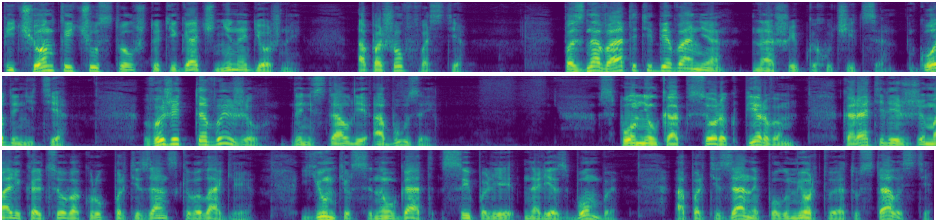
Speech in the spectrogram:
Печенкой чувствовал, что тягач ненадежный, а пошел в хвосте. Поздновато тебе, Ваня, на ошибках учиться. Годы не те. Выжить-то выжил, да не стал ли обузой? Вспомнил, как в сорок первом каратели сжимали кольцо вокруг партизанского лагеря. Юнкерсы наугад сыпали на лес бомбы, а партизаны, полумертвые от усталости,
